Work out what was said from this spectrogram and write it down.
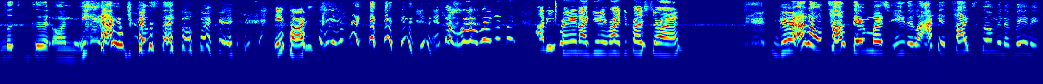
looks good on me. I can barely say a word. It's hard to say. it's a hard word to say. I be praying I get it right the first try. Girl, I don't talk that much either. Like I can type some in a minute,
